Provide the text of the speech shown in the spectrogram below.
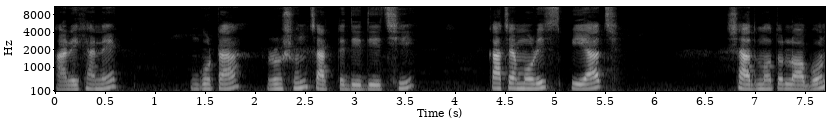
আর এখানে গোটা রসুন চারটে দিয়ে দিয়েছি। কাঁচামরিচ, পেঁয়াজ স্বাদ মতো লবণ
